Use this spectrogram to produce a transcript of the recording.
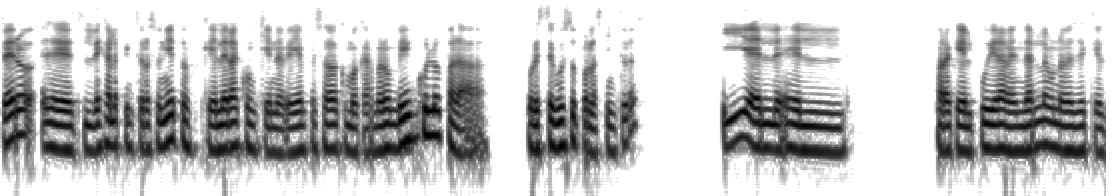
pero eh, le deja la pintura a su nieto, que él era con quien había empezado como a armar un vínculo para, por este gusto por las pinturas. Y él, él- para que él pudiera venderla una vez de que él,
